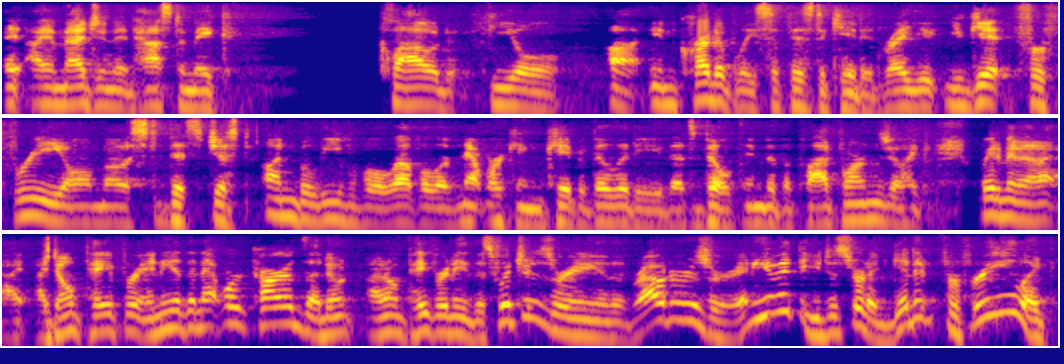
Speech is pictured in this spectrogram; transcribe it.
it, I imagine it has to make cloud feel uh, incredibly sophisticated, right? You, you get for free almost this just unbelievable level of networking capability that's built into the platforms. You're like, wait a minute, I, I don't pay for any of the network cards. I don't I don't pay for any of the switches or any of the routers or any of it. You just sort of get it for free. Like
